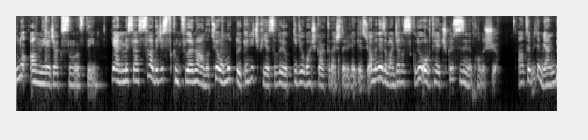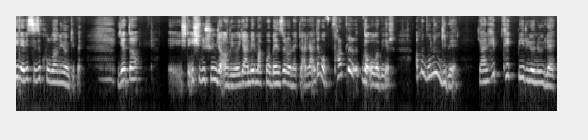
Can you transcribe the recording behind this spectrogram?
bunu anlayacaksınız diyeyim. Yani mesela sadece sıkıntılarını anlatıyor ama mutluyken hiç piyasada yok. Gidiyor başka arkadaşlarıyla geziyor. Ama ne zaman canı sıkılıyor ortaya çıkıyor sizinle konuşuyor. Anlatabildim mi? Yani bir nevi sizi kullanıyor gibi. Ya da e, işte işi düşünce arıyor. Yani benim aklıma benzer örnekler geldi ama farklı da olabilir. Ama bunun gibi yani hep tek bir yönüyle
